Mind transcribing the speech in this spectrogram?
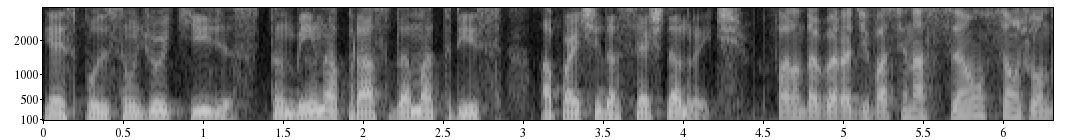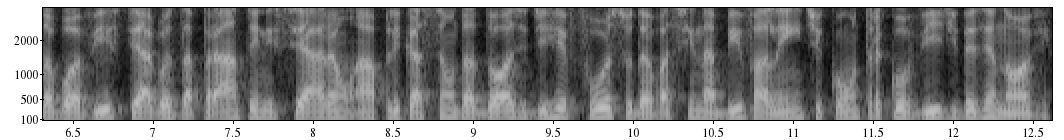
e a exposição de orquídeas, também na Praça da Matriz, a partir das 7 da noite. Falando agora de vacinação, São João da Boa Vista e Águas da Prata iniciaram a aplicação da dose de reforço da vacina bivalente contra a Covid-19.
